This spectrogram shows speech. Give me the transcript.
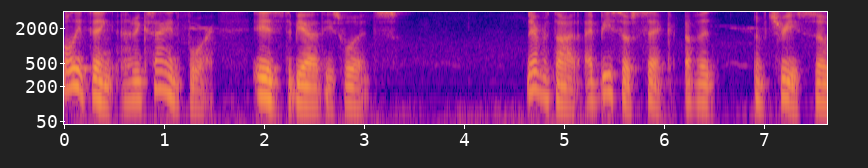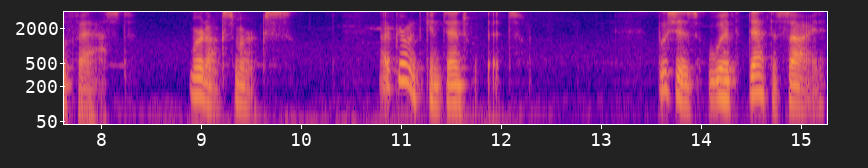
Only thing I'm excited for is to be out of these woods. Never thought I'd be so sick of the of trees so fast. Murdoch smirks. I've grown content with it. Bushes with death aside,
